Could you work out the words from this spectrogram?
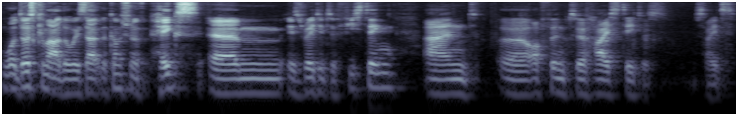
What does come out though is that the consumption of pigs um, is related to feasting and uh, often to high status sites.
